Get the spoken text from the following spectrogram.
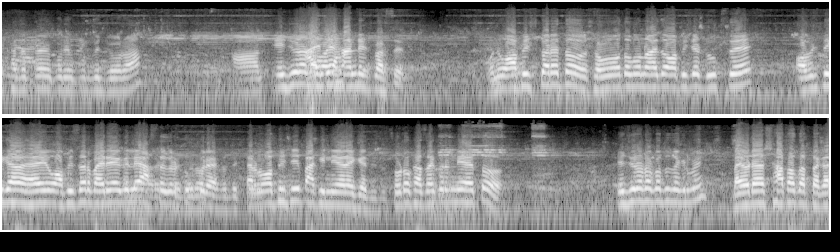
এক হাজার টাকা করে পড়বে জোড়া। আর এই জোড়াটা হান্ড্রেড পার্সেন্ট। উনি অফিস করে তো সম্ভবত মনে হয় যে অফিসে ঢুকছে। অফিস থেকে হ্যাঁ অফিসার বাইরে গেলে আস্তে করে টুক করে কারণ অফিসেই পাখি নিয়ে রেখে দিত ছোট খাঁচা করে নিয়ে তো। এই জোড়াটা কত জাকির ভাই? ভাই ওটা সাত হাজার টাকা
